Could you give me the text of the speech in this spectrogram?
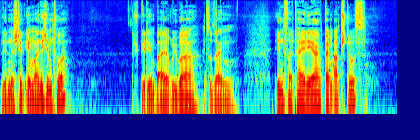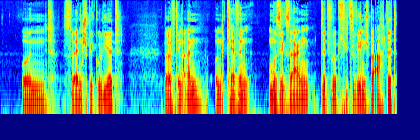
Linde steht eh mal nicht im Tor, spielt den Ball rüber zu seinem Innenverteidiger beim Abstoß und Sven spekuliert, läuft den an und Kevin, muss ich sagen, das wird viel zu wenig beachtet,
